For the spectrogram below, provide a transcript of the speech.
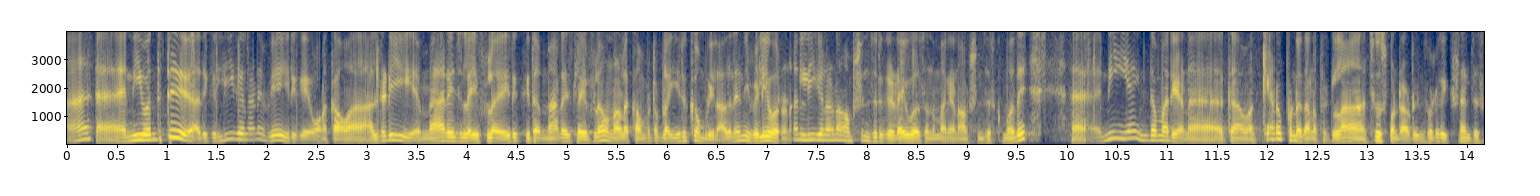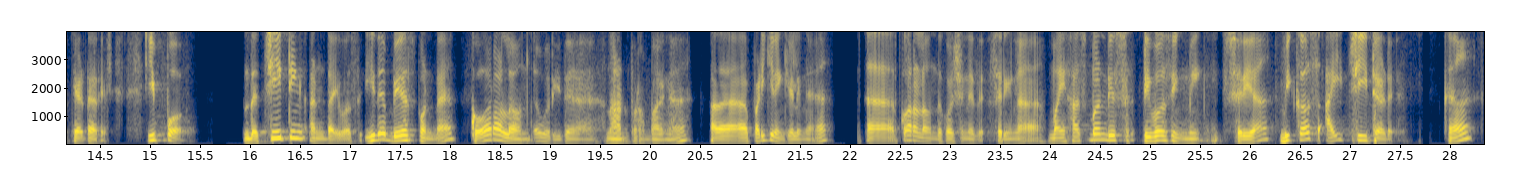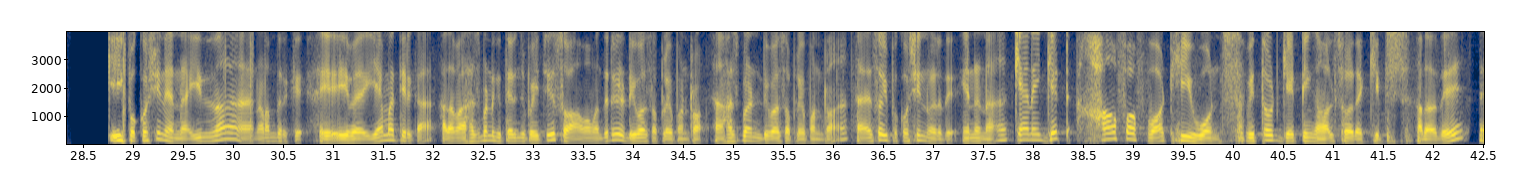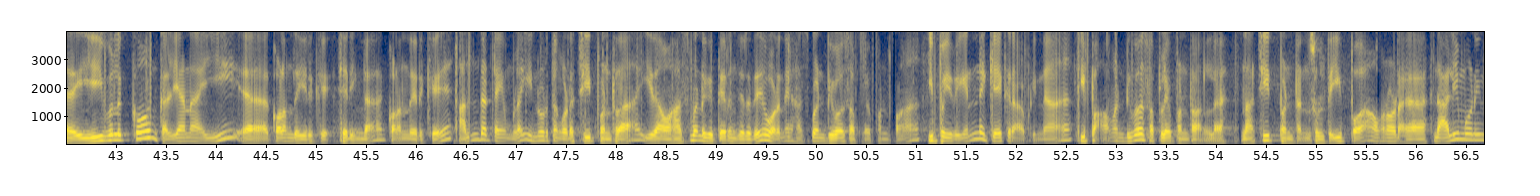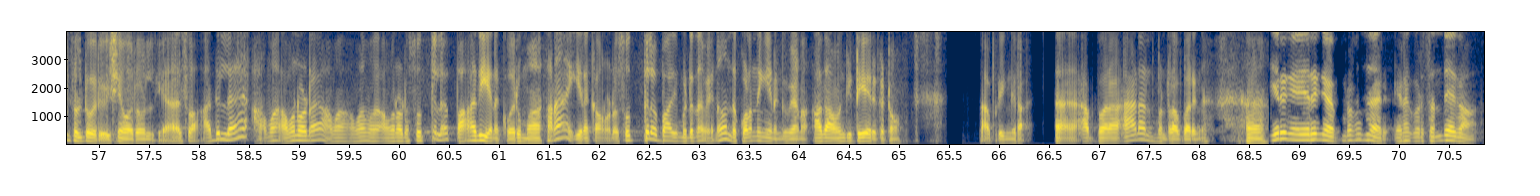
நீ வந்துட்டு அதுக்கு லீகலான வே இருக்கு. உனக்கு அவன் ஆல்ரெடி மேரேஜ் லைஃப்ல இருக்கிற மேரேஜ் லைஃப்ல உன்னால கம்ஃபர்டபுளா இருக்க முடியல. அதுல நீ வெளியே வரணும்னா லீகலான ஆப்ஷன்ஸ் இருக்கு டைவர்ஸ் அந்த மாதிரியான ஆப்ஷன்ஸ் இருக்கும்போது நீ ஏன் இந்த மாதிரியான கிணப்புண்டதனத்துக்கெல்லாம் சூஸ் பண்ற அப்படின்னு சொல்லிட்டு எக்ஸ்டான்சஸ் கேட்டாரு. இப்போ இந்த சீட்டிங் அண்ட் டைவர்ஸ் இதை பேஸ் பண்ண கோரால வந்து ஒரு இதை நான் அனுப்புறேன் பாருங்க. அதை படிக்கிறேன் கேளுங்க. கோரால வந்த கொஸ்டின் இது சரிங்களா? My husband is divorcing me சரியா? பிகாஸ் ஐ சீட்டட் இப்போ கொஷின் என்ன? இதுதான் நடந்திருக்கு. இவ ஏமாத்திருக்கா அதாவது ஹஸ்பண்டுக்கு தெரிஞ்சு போயிடுச்சு. ஸோ அவன் வந்துட்டு டிவோர்ஸ் அப்ளை பண்றான். ஹஸ்பண்ட் டிவோர்ஸ் அப்ளை பண்றான். ஸோ இப்போ கொஷின் வருது. என்னன்னா can I get half of what he owns without getting also the kids அதாவது இவளுக்கும் கல்யாணம் ஆகி குழந்தை இருக்கு. சரிங்களா? குழந்தை இருக்கு. அந்த டைம்ல இன்னொருத்தங்க கூட சீட் பண்றா. இது அவன் ஹஸ்பண்டுக்கு தெரிஞ்சிருது. உடனே ஹஸ்பண்ட் டிவோர்ஸ் அப்ளை பண்றான். இப்போ இவ என்ன கேட்கறா அப்படின்னா இப்போ அவன் டிவோர்ஸ் அப்ளை பண்றான்ல. நான் சீட் பண்ணிட்டேன்னு சொல்லிட்டு இப்போ அவனோட இந்த அலிமோனின்னு சொல்லிட்டு ஒரு விஷயம் வரும் இல்லையா? ஸோ அதுல அவன் அவனோட அவன் அவன் அவனோட சொத்துல பாதி எனக்கு வருமா? ஆனா எனக்கு அவனோட சொத்துல பாதி மட்டும் தான் வேணும். அந்த குழந்தைங்க எனக்கு வேணும். அது அவன்கிட்டயே இருக்கட்டும். அப்படிங்கிறா. அப்புறம் ஆட் ஆன் பண்றா பாருங்க. இருங்க இருங்க ப்ரொஃபசர் எனக்கு ஒரு சந்தேகம்.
